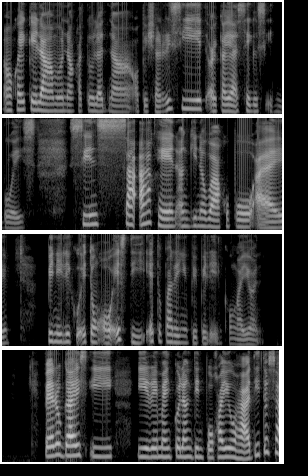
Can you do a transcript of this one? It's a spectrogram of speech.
Okay, kailangan mo ng katulad ng official receipt or kaya sales invoice. Since sa akin, ang ginawa ko po ay pinili ko itong OSD, ito pa rin yung pipiliin ko ngayon. Pero guys, i- i-remind ko lang din po kayo ha, dito sa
